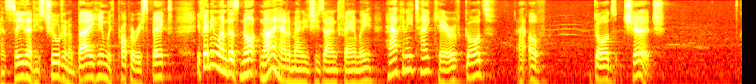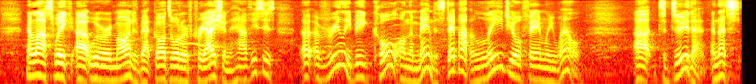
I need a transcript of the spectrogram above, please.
and see that his children obey him with proper respect. If anyone does not know how to manage his own family, how can he take care of God's, uh, of God's church? Now, last week uh, we were reminded about God's order of creation, how this is a, a, really big call on the men to step up and lead your family well. Uh, to do that, and that's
